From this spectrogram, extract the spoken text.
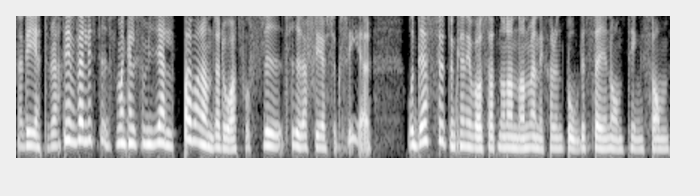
Ja, det är jättebra. Det är väldigt fint, för man kan liksom hjälpa varandra då att få fli, fira fler succéer. Och dessutom kan det vara så att någon annan människa runt bordet säger någonting som,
